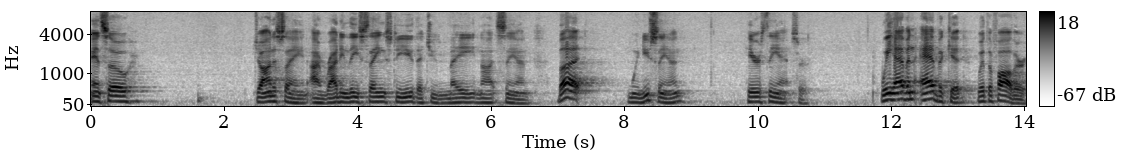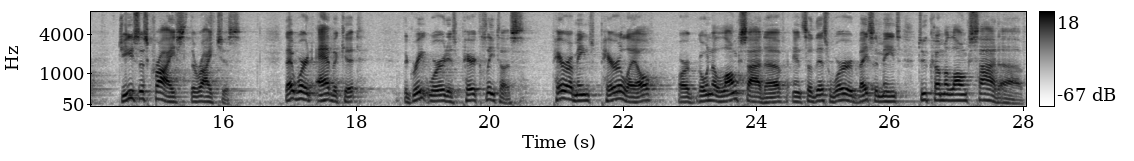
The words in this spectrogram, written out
And so John is saying, I'm writing these things to you that you may not sin. But when you sin, here's the answer. We have an advocate with the Father, Jesus Christ the righteous. That word advocate, the Greek word is parakletos. Para means parallel or going alongside of, and so this word basically means to come alongside of.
